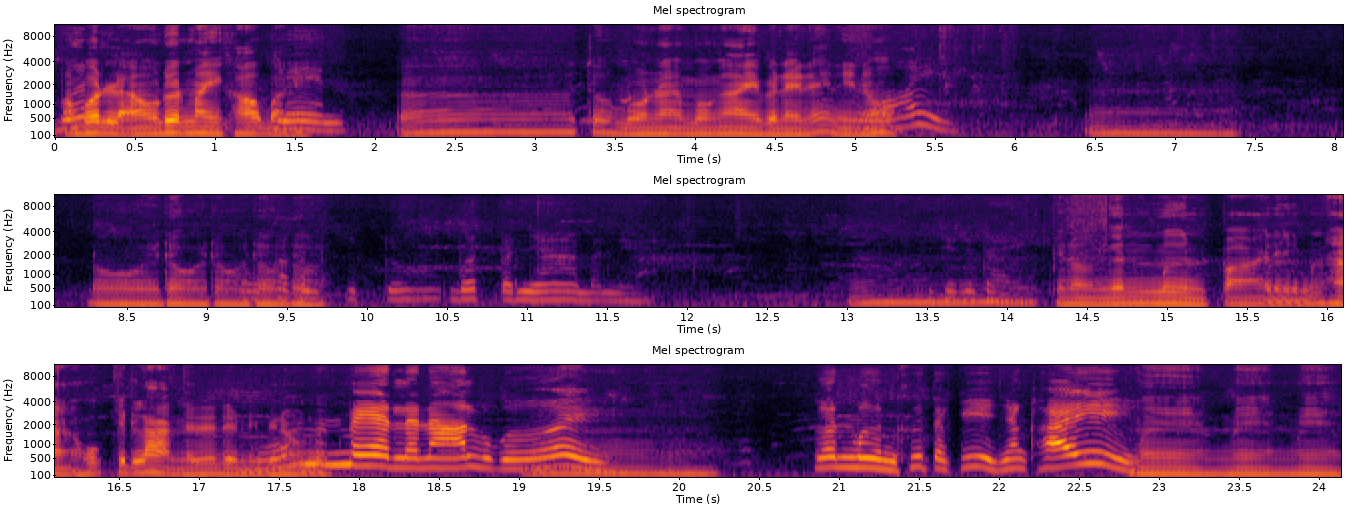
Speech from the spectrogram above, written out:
เอาเบิดเบิดแล้วเอาเลือดใหม่เข้าบัดนี้แม่นเออตัวโบนาโบง่ายไปไหนได้นี่เนาะโอ้ยอืมโดยโดยโดยโดยเขาโดต้องยคิดดูเบิดปัญญาบัดเนี่ย อืมจะได้ใด พี่น้องเงินหมื่นปลายนี่มันหาหกเจ็ดล้านเลยเด้อเดี๋ยวนี้พี่น้องโอ้ยเลมัยนแม่นแล้วนะลูกเอ้ยอืม เงินหมื่นคือตะกี้ยังใครแม่นแม่นแม่น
